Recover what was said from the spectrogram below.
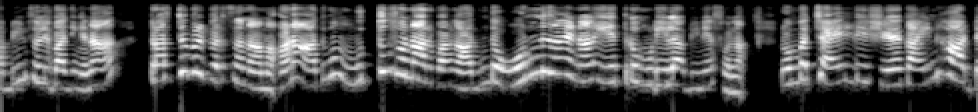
அப்படின்னு சொல்லி பாத்தீங்கன்னா ட்ரஸ்டபிள் பெர்சன் ஆமா ஆனா அதுவும் முத்து சொன்னாரு பாருங்க. அந்த ஒண்ணுதான் என்னால ஏத்துக்க முடியல அப்படின்னே சொல்லலாம். ரொம்ப சைல்டிஷ் கைண்ட் ஹார்ட்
